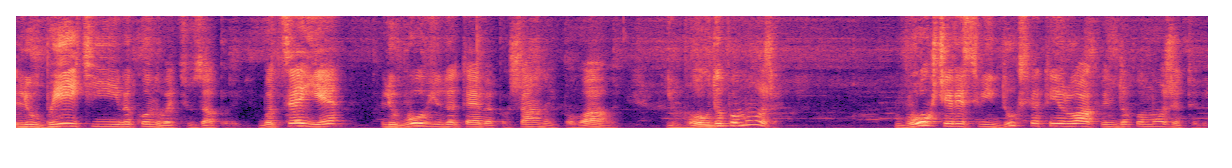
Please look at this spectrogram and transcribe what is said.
любити її і виконувати цю заповідь. Бо це є любов'ю до тебе, пошаною, повагою. І Бог допоможе. Бог через свій Дух Святий Руах, Він допоможе тобі.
